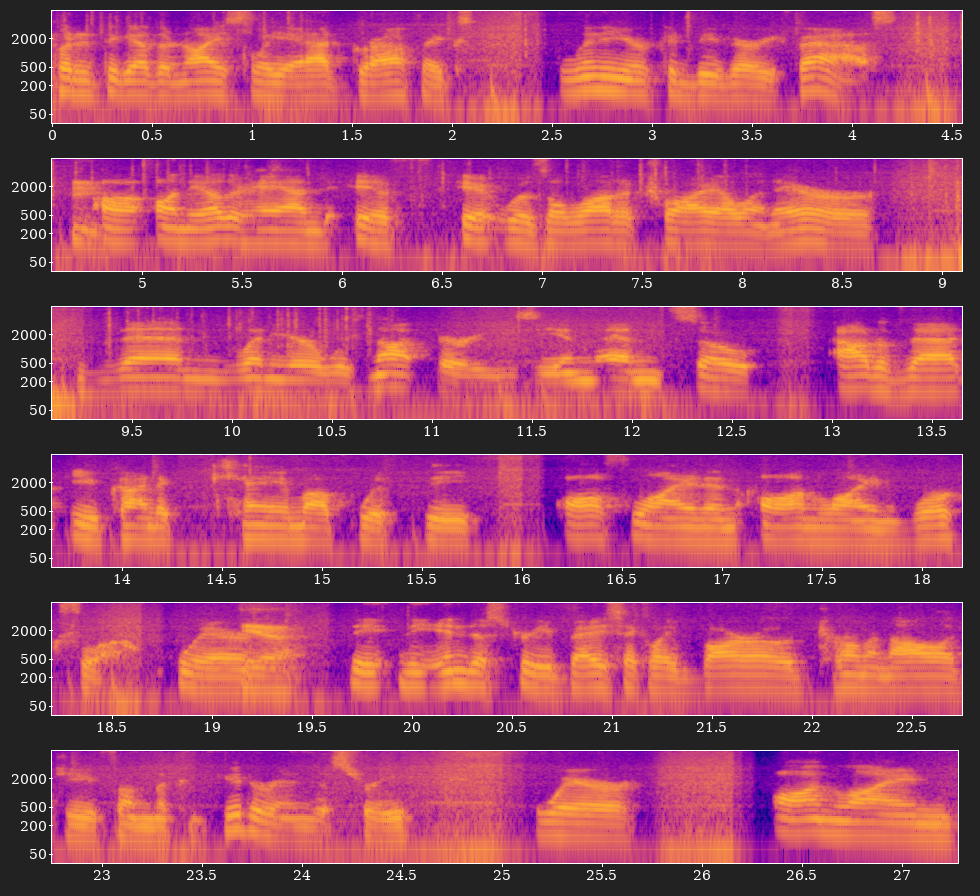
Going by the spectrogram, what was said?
put it together nicely, add graphics, linear could be very fast. Uh, on the other hand, if it was a lot of trial and error, then linear was not very easy. And, and so out of that, you kind of came up with the offline and online workflow where Yeah. the, the industry basically borrowed terminology from the computer industry where online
